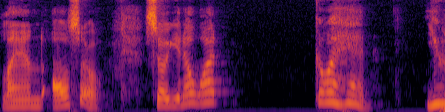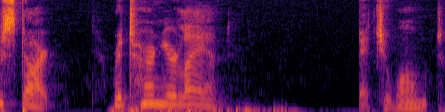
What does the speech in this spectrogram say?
land also. So, you know what? Go ahead. You start. Return your land. Bet you won't.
